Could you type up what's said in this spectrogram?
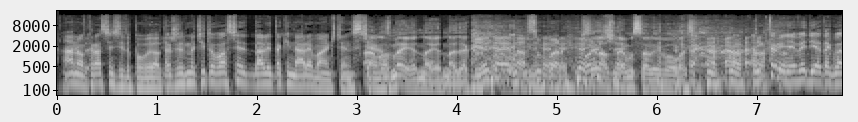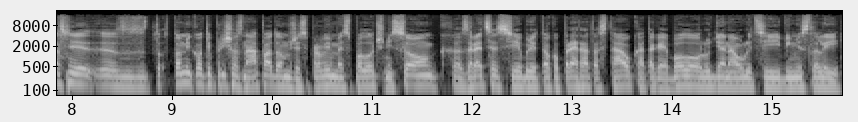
Áno, krásne si to povedal. Takže sme ti to vlastne dali taký na revanš, ten vzťah. áno, sme jedna jedna, ďakujem. Jedna, jedna, super. Už ste nás nemuseli volať. Tí, ktorí nevedia, tak vlastne e, z- to- Tommy Koty prišiel s nápadom, že spravíme spoločný song z recesie, bude to ako prehratá stávka, tak aj bolo. Ľudia na ulici vymysleli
